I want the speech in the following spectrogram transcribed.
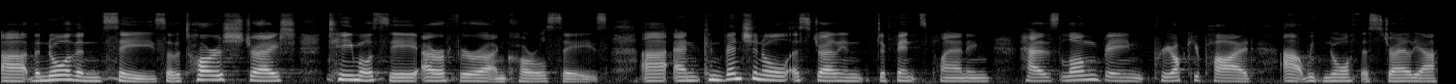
uh, the northern seas, so the Torres Strait, Timor Sea, Arafura and Coral Seas. Uh, and conventional Australian defence planning has long been preoccupied with North Australia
